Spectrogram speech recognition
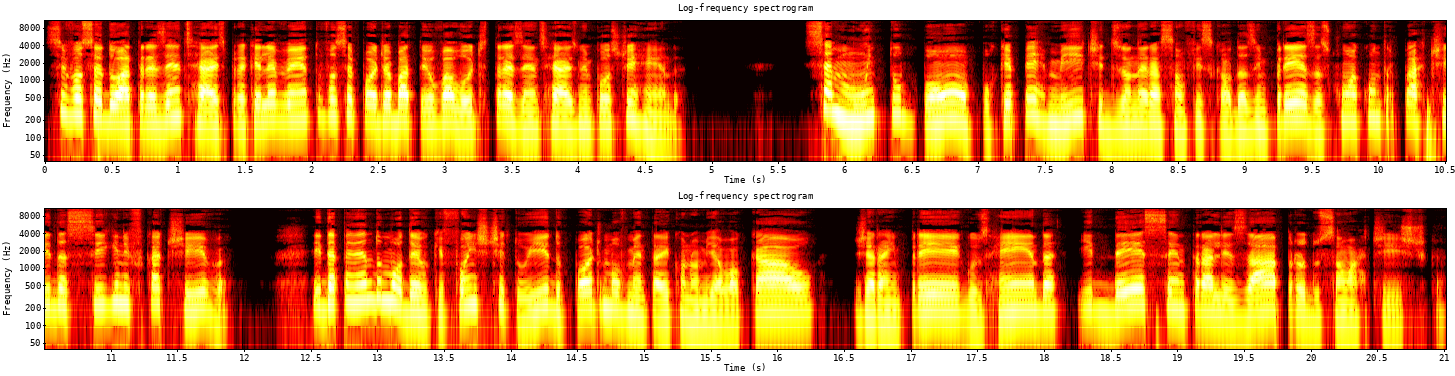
se você doar 300 reais para aquele evento, você pode abater o valor de 300 reais no imposto de renda. Isso é muito bom, porque permite desoneração fiscal das empresas com a contrapartida significativa. E dependendo do modelo que foi instituído, pode movimentar a economia local, gerar empregos, renda e descentralizar a produção artística.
